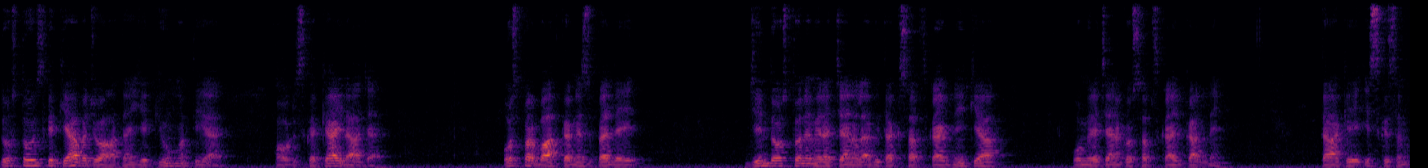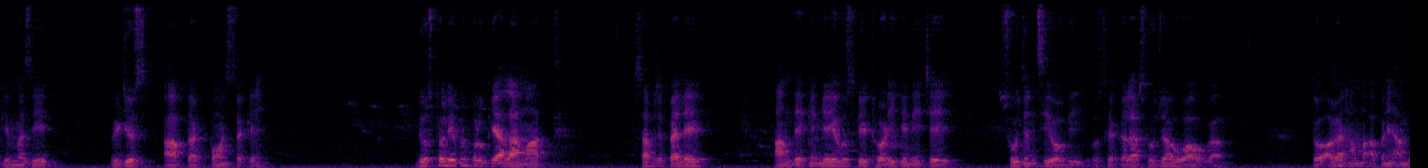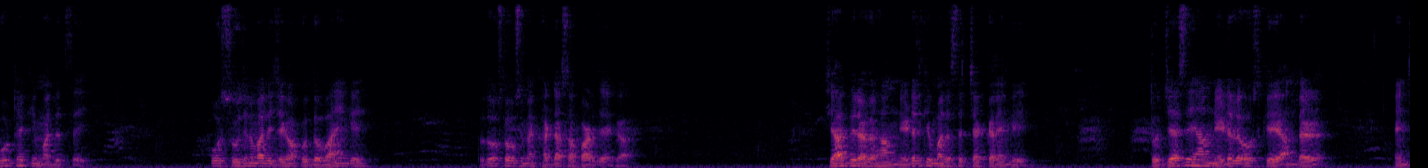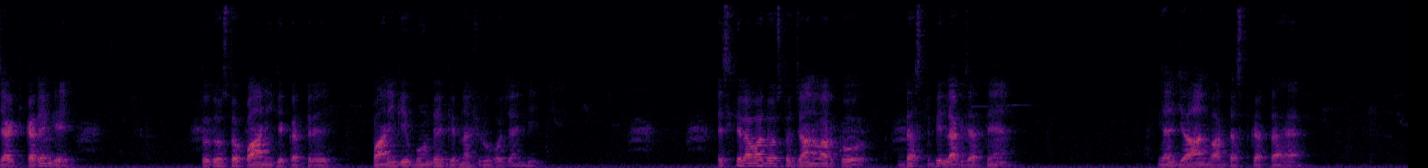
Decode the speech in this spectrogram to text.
दोस्तों, इसके क्या वजूहत हैं? ये क्यों होती है? और इसका क्या इलाज है? उस पर बात करने से पहले, जिन दोस्तों ने मेरा चैनल अभी तक सब्सक्राइब नहीं किया, वो मेरे चैनल को सब्सक्राइब कर लें, ताकि इस किस्म की मज़ीद वीडियोस आप तक पहुँच सकें। दोस्तों लीवर फ्लू की अलामत। सबसे पहले हम देखेंगे उसकी ठोड़ी के नीचे सूजन सी होगी, उसका गला सूजा हुआ होगा। तो अगर हम अपने अंगूठे की मदद से उस सूजन वाली जगह को दबाएँगे तो दोस्तों उसमें खड्डा सा पड़ जाएगा। या फिर अगर हम नीडल की मदद से चेक करेंगे तो जैसे हम नीडल उसके अंदर इंजेक्ट करेंगे तो दोस्तों पानी के कतरे, पानी की बूंदें गिरना शुरू हो जाएँगी। इसके अलावा दोस्तों जानवर को दस्त भी लग जाते हैं। यानी जानवर दस्त करता है।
